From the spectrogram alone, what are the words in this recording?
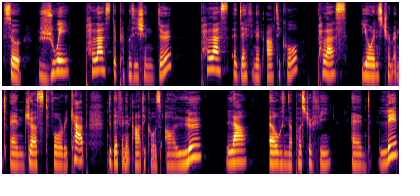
So jouer plus the preposition de plus a definite article plus your instrument. And just for recap, the definite articles are le, la, L with an apostrophe, and les,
